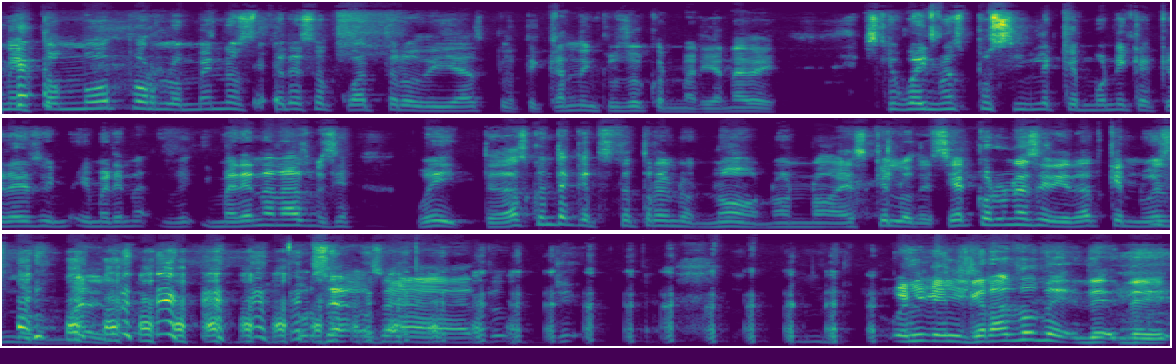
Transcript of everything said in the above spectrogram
me tomó por lo menos tres o cuatro días platicando incluso con Mariana de, es que, güey, no es posible que Mónica crea eso. Y y Mariana, y Mariana nada más me decía, güey, ¿te das cuenta que te está trayendo? No, no, no, es que lo decía con una seriedad que no es normal. o sea, o sea, el, el grado de, de, de,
